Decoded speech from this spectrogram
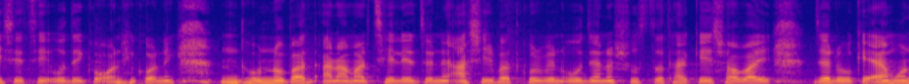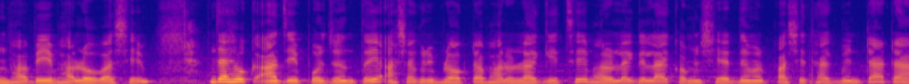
এসেছে। ওদেরকে অনেক অনেক ধন্যবাদ। আর আমার ছেলের জন্য আশীর্বাদ করবেন। ও যেন সুস্থ থাকে, সবাই যেন ওকে এমনভাবে ভালোবাসে। যাই হোক, আজ এ পর্যন্তই। আশা করি ব্লগটা ভালো লাগিয়েছে। ভালো লাগলে লাইক, কমেন্ট, শেয়ার দিয়ে আমার পাশে থাকবেন। টাটা!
